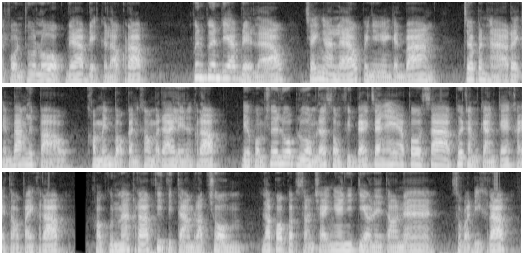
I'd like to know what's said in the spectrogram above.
iPhone ทั่วโลกได้อัปเดตกันแล้วครับ เพื่อนๆที่อัปเดตแล้ว ใช้งานแล้วเป็นยังไงกันบ้าง เจอปัญหาอะไรกันบ้างหรือเปล่า คอมเมนต์บอกกันเข้ามาได้เลยนะครับ เดี๋ยวผมช่วยรวบรวมและส่งฟีดแบ็กแจ้งให้ Apple ทราบเพื่อทำการแก้ไขต่อไปครับ ขอบคุณมากครับที่ติดตามรับชม และพบกับสอนใช้ง่ายนิดเดียวในตอนหน้า สวัสดีครับ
